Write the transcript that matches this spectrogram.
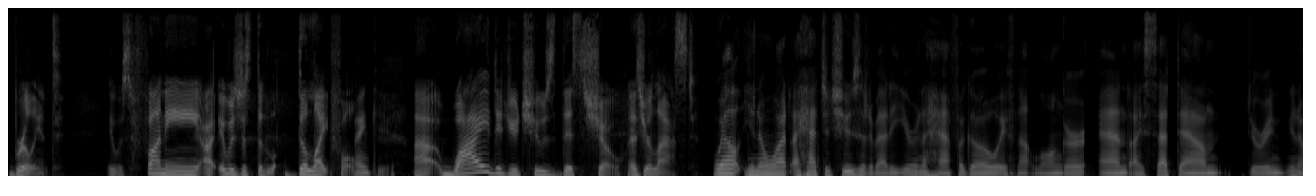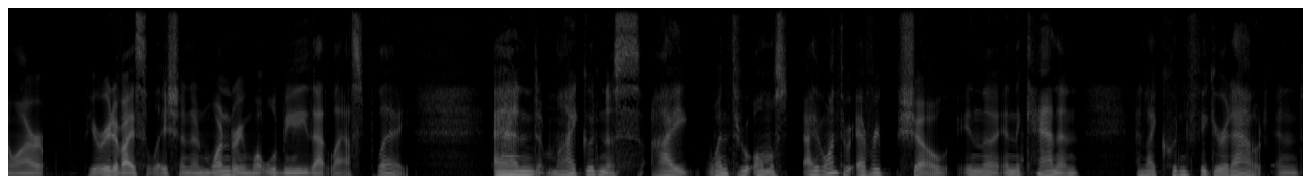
brilliant. It was funny. Uh, it was just del- delightful. Thank you. Uh, why did you choose this show as your last? Well, you know what? I had to choose it about a year and a half ago, if not longer, and I sat down during you know our period of isolation and wondering what will be that last play. And my goodness, I went through almost I went through every show in the in the canon and I couldn't figure it out. And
